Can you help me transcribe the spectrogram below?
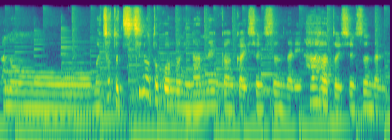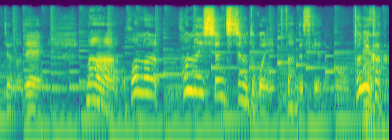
あのーまあ、ちょっと父のところに何年間か一緒に住んだり母と一緒に住んだりっていうのでまあほんのほんの一瞬父のところに行ってたんですけれどもとにかく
